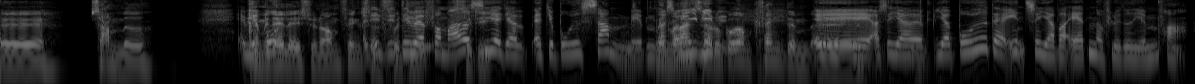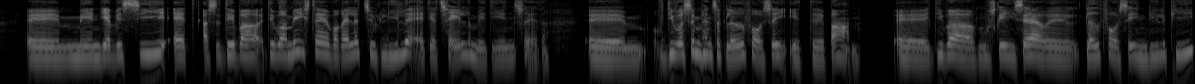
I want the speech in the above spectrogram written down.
øh, sammen med kriminelle i Sønderholm fængsel? Det, fordi, det er for meget fordi, at sige, at jeg, at jeg boede sammen med dem. Men altså, hvor lang tid har du gået omkring dem? Øh, øh, altså, jeg, jeg boede der indtil jeg var 18 og flyttede hjemmefra. Øh, men jeg vil sige, at altså, det, var, det var mest, da jeg var relativt lille, at jeg talte med de indsatte. Øh, de var simpelthen så glade for at se et øh, barn. Øh, de var måske især øh, glade for at se en lille pige.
